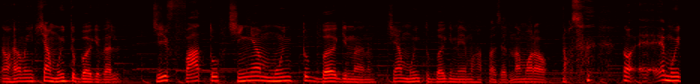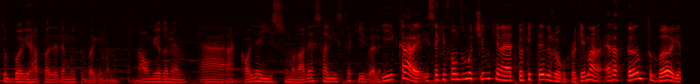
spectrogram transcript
Não, realmente tinha muito bug, velho. De fato, tinha muito bug, mano. Tinha muito bug mesmo, rapaziada, na moral. Nossa, não, é, é, muito bug, rapaziada, é muito bug, mano. Na humilda mesmo. Caraca, olha isso, mano. Olha essa lista aqui, velho. E, cara, isso aqui foi um dos motivos que na época eu quitei do jogo. Porque, mano, era tanto bug,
